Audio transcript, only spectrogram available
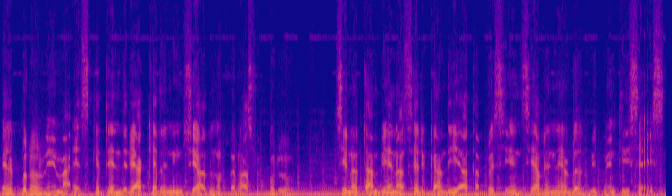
El problema es que tendría que renunciar no solo a su curul, sino también a ser candidata presidencial en el 2026,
